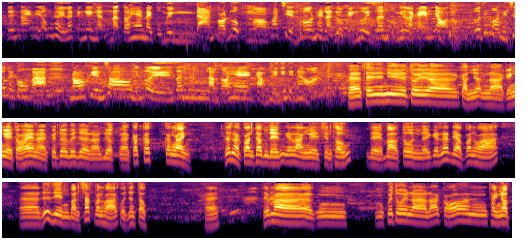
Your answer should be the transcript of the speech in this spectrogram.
Đến nay thì ông thấy là cái nghề ngạn nạn tòa hen này của mình đã có được ờ, phát triển hơn hay là được cái người dân cũng như là các em nhỏ nó ưa thích hơn thì trước hay không và nó khiến cho những người dân làm tòa he cảm thấy như thế nào ạ? À, thế như tôi ờ, cảm nhận là cái nghề tòa he này của tôi bây giờ là được các cấp các ngành rất là quan tâm đến cái làng nghề truyền thống để bảo tồn lấy cái nét đẹp văn hóa à, giữ gìn bản sắc văn hóa của dân tộc. Đấy. Thế mà ở quê tôi là, đã có ừ, thành lập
